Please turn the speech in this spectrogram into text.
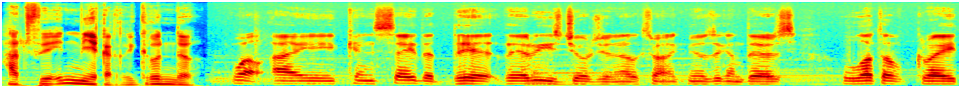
hat für ihn mehrere Gründe. Well, I can say that there, there is Georgian electronic music and there's a lot of great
